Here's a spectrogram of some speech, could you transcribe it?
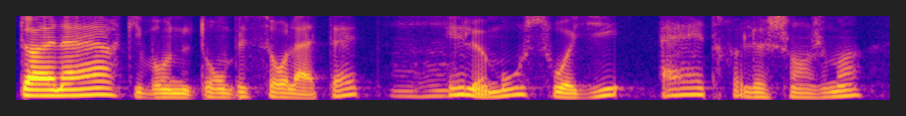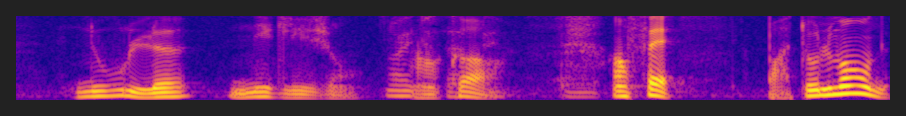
tonnerre qui va nous tomber sur la tête. Mhm. Et le mot soyez, être le changement, nous le négligeons Oui, encore. fait. En fait, pas tout le monde,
